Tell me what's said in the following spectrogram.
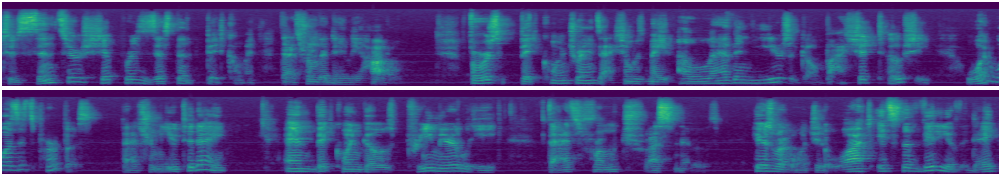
to censorship resistant Bitcoin. That's from the Daily Hodl. First Bitcoin transaction was made 11 years ago by Satoshi. What was its purpose? That's from U.Today. And Bitcoin goes Premier League. That's from TrustNodes. Here's what I want you to watch. It's the video of the day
